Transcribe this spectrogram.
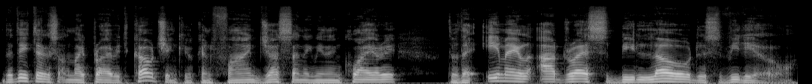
The details on my private coaching you can find just sending me an inquiry to the email address below this video.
